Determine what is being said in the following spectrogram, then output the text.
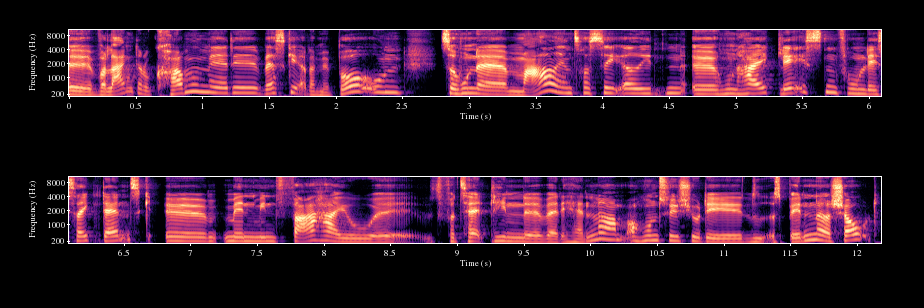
øh, hvor langt er du kommet med det? Hvad sker der med bogen? Så hun er meget interesseret i den. Øh, hun har ikke læst den, for hun læser ikke dansk, øh, men min far har jo øh, fortalt hende, øh, hvad det handler om, og hun synes jo, det lyder spændende og sjovt.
